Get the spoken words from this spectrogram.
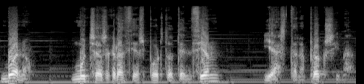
Bueno, muchas gracias por tu atención y hasta la próxima.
